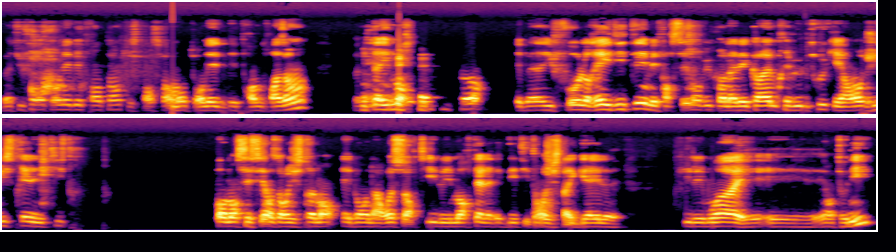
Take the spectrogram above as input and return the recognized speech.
bah, tu fais la tournée des 30 ans qui se transforme en tournée des 33 ans, euh, t'as Immortel et ben il faut le rééditer, mais forcément, vu qu'on avait quand même prévu le truc et enregistré les titres pendant ces séances d'enregistrement, et ben on a ressorti le Immortel avec des titres enregistrés avec Gaël, Phil et moi et, et, et Anthony.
